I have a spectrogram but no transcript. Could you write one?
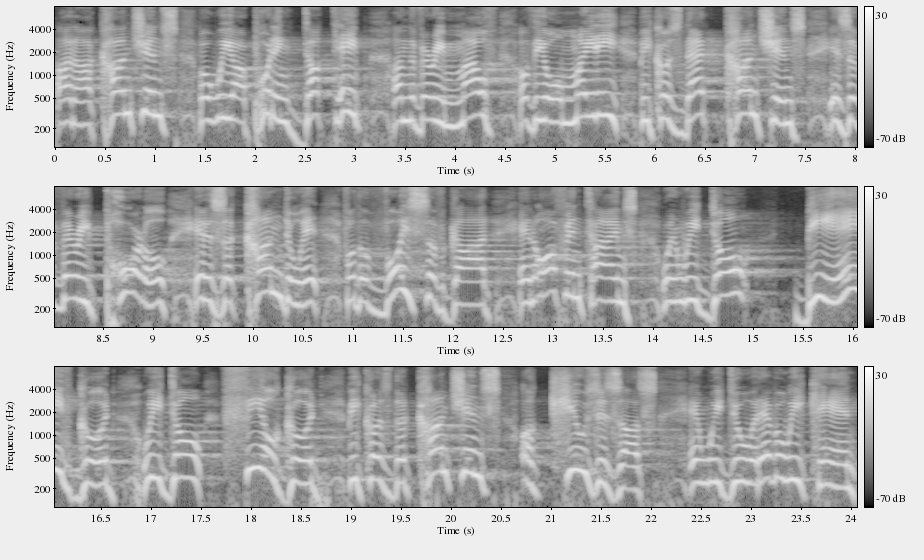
on our conscience, but we are putting duct tape on the very mouth of the Almighty because that conscience is a very portal. It is a conduit for the voice of God. And oftentimes, when we don't behave good, we don't feel good because the conscience accuses us and we do whatever we can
